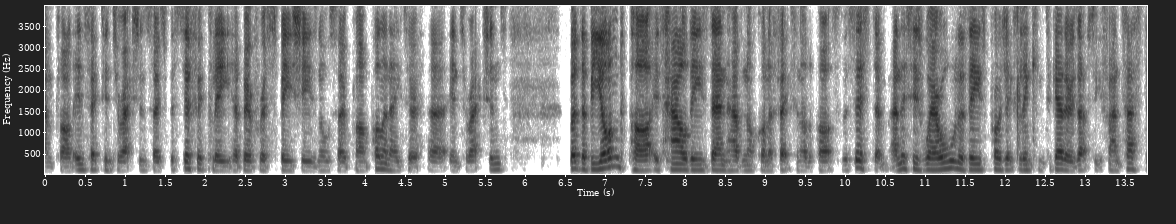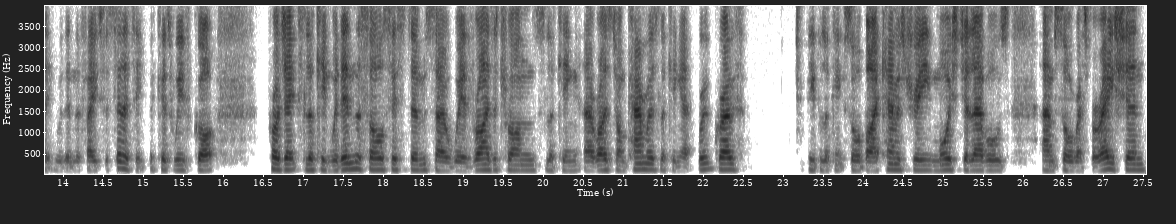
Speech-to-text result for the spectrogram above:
um, plant insect interactions, so specifically herbivorous species and also plant pollinator uh, interactions. But the beyond part is how these then have knock-on effects in other parts of the system. And this is where all of these projects linking together is absolutely fantastic within the FACE facility because we've got projects looking within the soil system. So with rhizotrons, looking uh, rhizotron cameras, looking at root growth, people looking at soil biochemistry, moisture levels, um, soil respiration,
